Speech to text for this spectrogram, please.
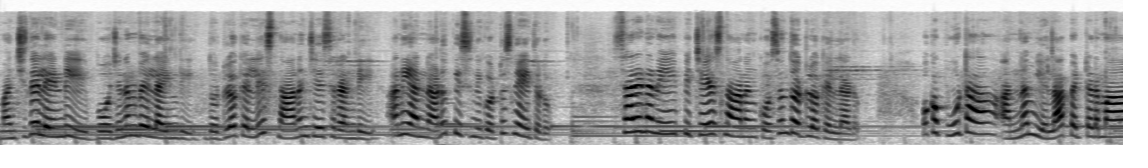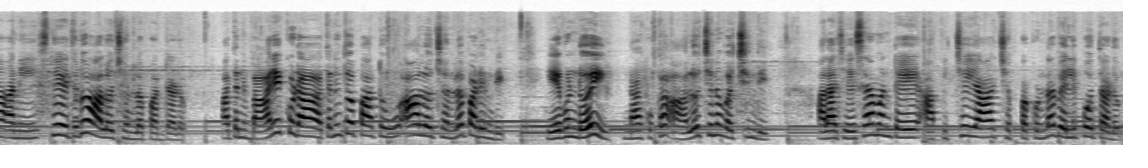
మంచిదే లేండి భోజనం వేలైంది దొడ్లోకి వెళ్ళి స్నానం చేసి రండి అని అన్నాడు పిసినిగొట్టు స్నేహితుడు. సరేనని పిచ్చయ్య స్నానం కోసం దొడ్లోకి వెళ్ళాడు ఒక పూట అన్నం ఎలా పెట్టడమా అని స్నేహితుడు ఆలోచనలో పడ్డాడు. అతని భార్య కూడా అతనితో పాటు ఆలోచనలో పడింది. ఏముండోయ్ నాకు ఒక ఆలోచన వచ్చింది. అలా చేశామంటే ఆ పిచ్చయ్య చెప్పకుండా వెళ్ళిపోతాడు.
